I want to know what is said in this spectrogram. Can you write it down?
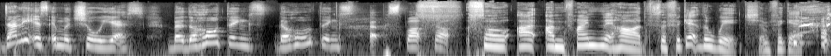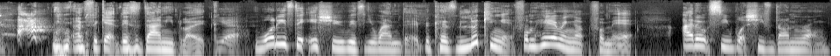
Danny is immature yes but the whole thing's the whole thing's uh, sparked up So I, I'm finding it hard. So forget the witch and forget and forget this Danny bloke. Yeah. What is the issue with Yewande? Because looking at from hearing up from it, I don't see what she's done wrong.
